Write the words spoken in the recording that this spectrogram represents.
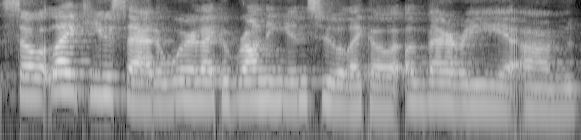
so like you said, we're like running into like a, a very um,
